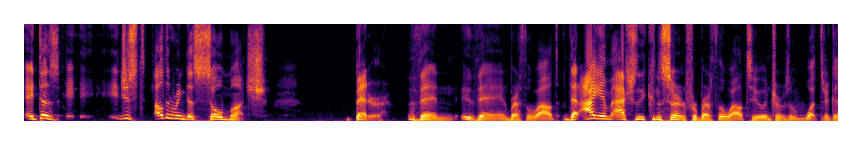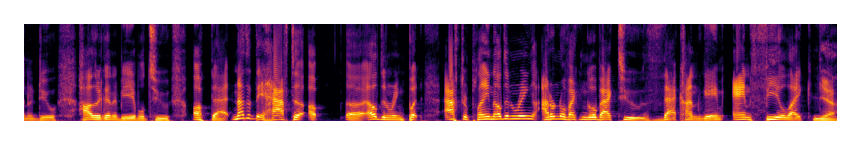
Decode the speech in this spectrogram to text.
it does, it, it just Elden Ring does so much better than than Breath of the Wild that I am actually concerned for Breath of the Wild 2 in terms of what they're going to do, how they're going to be able to up that. Not that they have to up uh, Elden Ring, but after playing Elden Ring, I don't know if I can go back to that kind of game and feel like Yeah.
